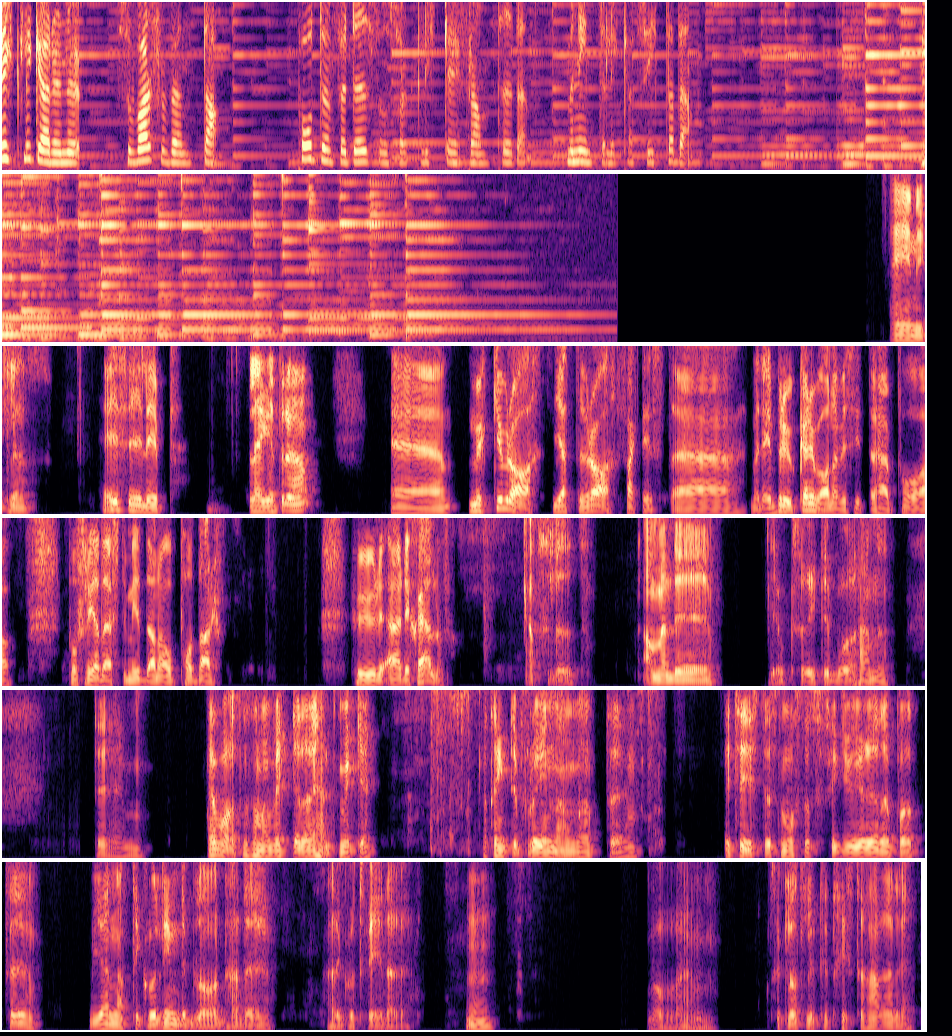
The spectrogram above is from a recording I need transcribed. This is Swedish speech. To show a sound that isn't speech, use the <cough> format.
Lyckligare nu, så varför vänta? Podden för dig som sökt lycka i framtiden, men inte lyckats hitta den. Hej Niklas. Hej Filip. Läget idag? Eh, mycket bra, jättebra faktiskt. Eh, men det brukar det vara när vi sitter här på, på fredag eftermiddagen och poddar. Hur är det själv? Absolut. Ja, men det, det är också riktigt bra här nu. Det, det har varit en sån här vecka där det har hänt mycket. Jag tänkte på det innan att eh, i tisdags måste så fick vi reda på att eh, Björn Attiko Lindeblad hade, hade gått vidare. Mm. var eh, såklart lite trist att höra det.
